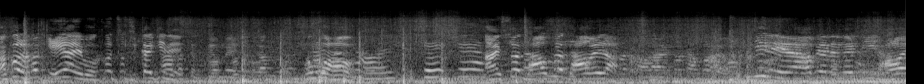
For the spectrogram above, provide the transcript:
啊，过来要鸡啊无？过做一改进的。好不好？鸡鸡啊！哎，蒜头蒜头的啦。这里啊，后边两个猪头的。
